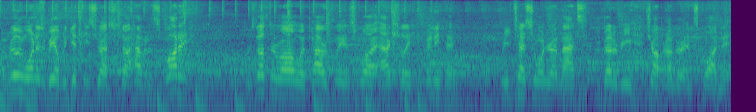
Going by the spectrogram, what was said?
I really wanted to be able to get these reps without having to squat it. There's nothing wrong with power clean and squat. Actually, if anything, when you test your one rep max, you better be dropping under and squatting it.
